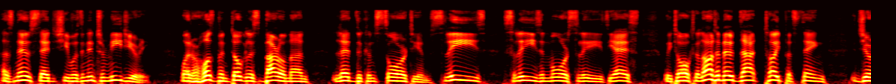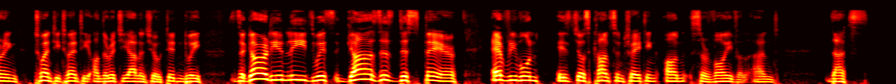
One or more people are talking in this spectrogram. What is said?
has now said she was an intermediary, while her husband Douglas Barrowman led the consortium. Sleaze, sleaze, and more sleaze. Yes, we talked a lot about that type of thing during 2020 on the Richie Allen Show, didn't we? The Guardian leads with Gaza's despair. Everyone is just concentrating on survival, and that's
